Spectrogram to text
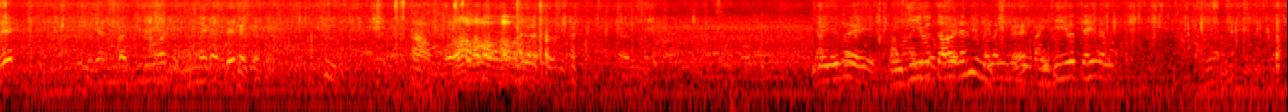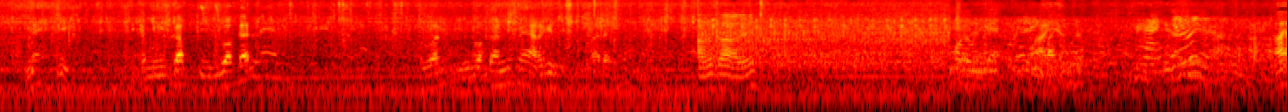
සර් වාගත්තා. විජේසිංහ ජීවිතාවේ නැහැ ජීවිත ඇහිලා නෑ ඒක මිනිස්සුක් තීරුවක් ගන්න නෑ රුවන් තීරුවක් ගන්න ඉතින් අරගෙන වැඩ අනුසාරේ මේක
